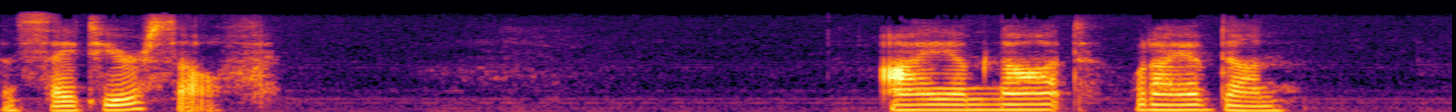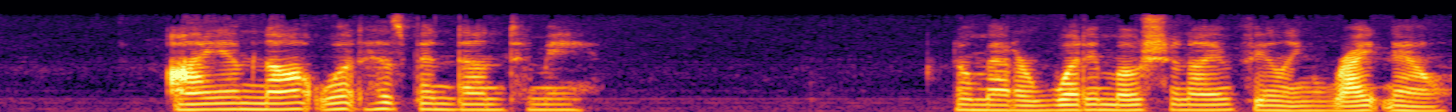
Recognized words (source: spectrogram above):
and say to yourself, I am not what I have done. I am not what has been done to me. No matter what emotion I am feeling right now,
